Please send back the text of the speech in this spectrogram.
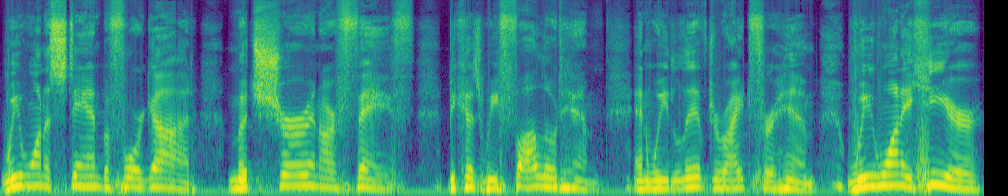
We want to stand before God, mature in our faith because we followed Him and we lived right for Him. We want to hear,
